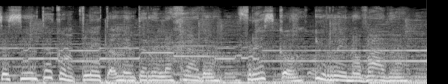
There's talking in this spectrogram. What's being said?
se sienta completamente relajado, fresco y renovado.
